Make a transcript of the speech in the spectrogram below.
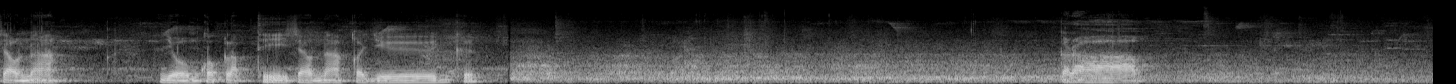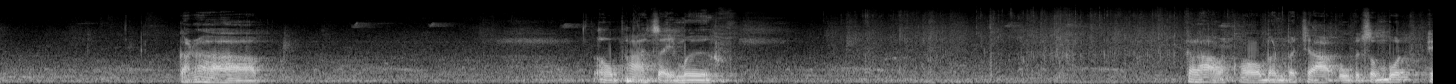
เจ้านาคโยมก็กลับที่เจ้านาคก็ยืนขึ้น กราบ กราบ เอาผ้าใส่มือ กล่าวขอบรรพชาอุปสมบทเอ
